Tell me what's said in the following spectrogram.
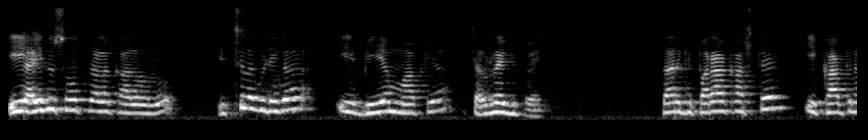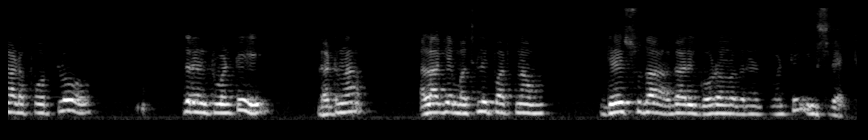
ఈ ఐదు సంవత్సరాల కాలంలో విడిగా ఈ బియ్యం మాఫియా చెలరేగిపోయింది. దానికి పరాకాష్టే ఈ కాకినాడ పోర్టులో జరిగినటువంటి ఘటన అలాగే మచిలీపట్నం జయసుధా గారి గోడంలో జరిగినటువంటి ఇన్సిడెంట్.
